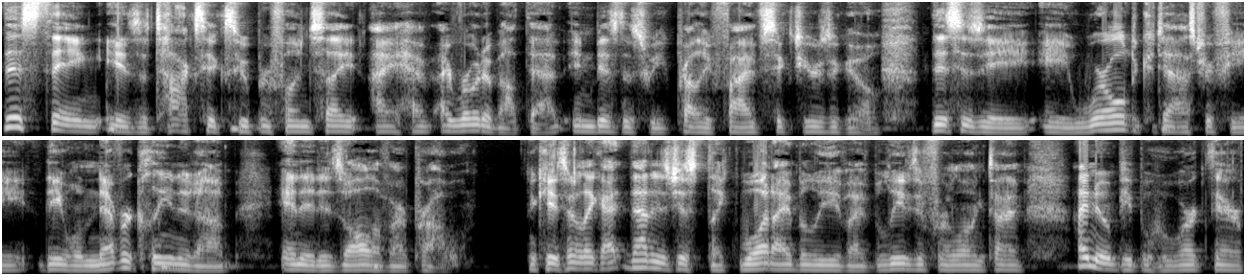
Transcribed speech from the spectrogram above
This thing is a toxic Superfund site. I have I wrote about that in Business Week probably five, six years ago. This is a, a world catastrophe. They will never clean it up, and it is all of our problem. Okay, so like I, that is just like what I believe. I've believed it for a long time. I know people who work there.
